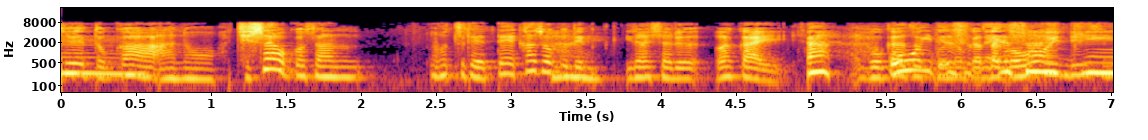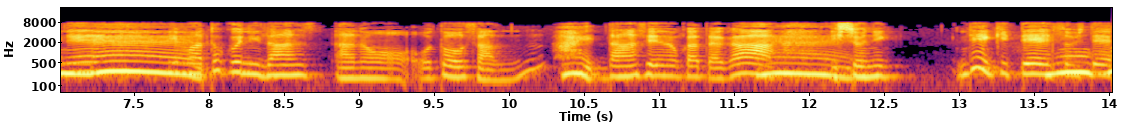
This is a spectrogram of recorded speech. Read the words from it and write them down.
それとか、あの、小さいお子さんを連れて家族でい。らっしゃる若いご家族の方が多いんですね。ね。今特にあのお父さん、はい、男性の方が一緒にね、来て、そして、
